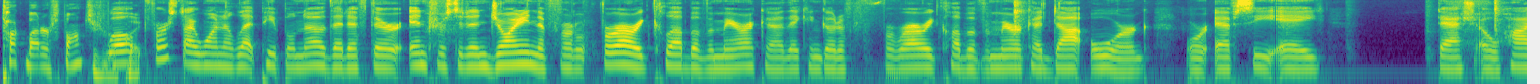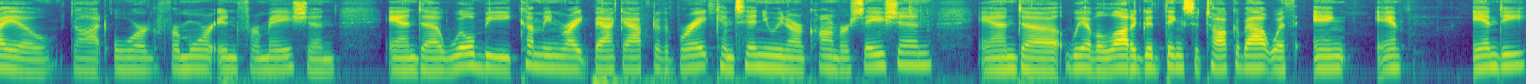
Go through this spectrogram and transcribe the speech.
talk about our sponsors real Well, first, I want to let people know that if they're interested in joining the Fer- Ferrari Club of America, they can go to FerrariClubOfAmerica.org or FCA ohio.org for more information. And uh, we'll be coming right back after the break, continuing our conversation. And uh, we have a lot of good things to talk about with Ang- An- Andy,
